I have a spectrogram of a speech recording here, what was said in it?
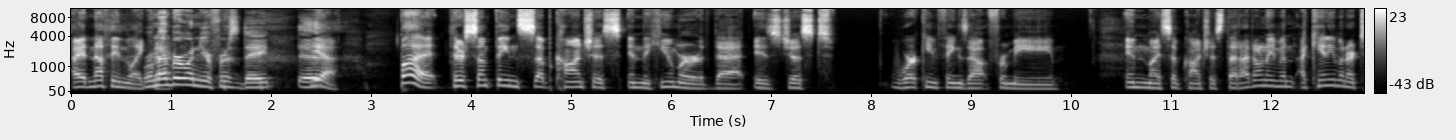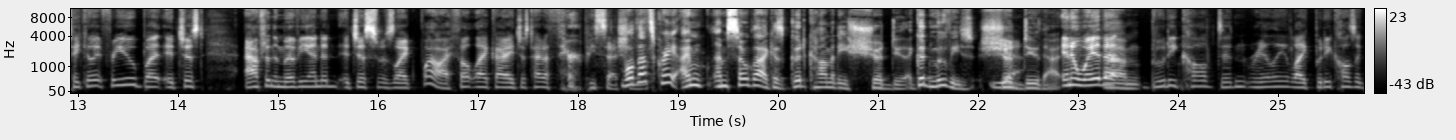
I had nothing like that. Remember when your first date uh, yeah. But there's something subconscious in the humor that is just working things out for me in my subconscious that I don't even I can't even articulate for you, but it just after the movie ended, it just was like, wow, I felt like I just had a therapy session. Well, that's great. I'm I'm so glad because good comedy should do that. Good movies should Yeah. do that in a way that Um, Booty Call didn't really like. Booty Call's a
